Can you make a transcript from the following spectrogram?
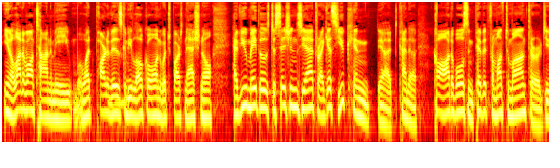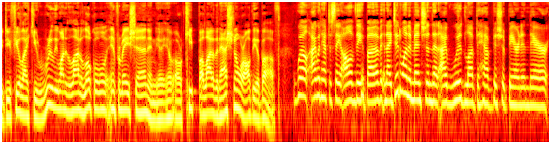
you know, a lot of autonomy, what part of it is going to be local and which part's national. Have you made those decisions yet? Or I guess you can yeah, kind of call audibles and pivot from month to month, or do you, do you feel like you really wanted a lot of local information and or keep a lot of the national, or all the above? Well, I would have to say all of the above. And I did want to mention that I would love to have Bishop Barron in there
